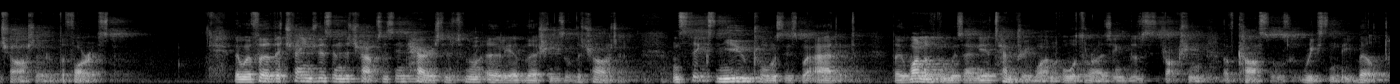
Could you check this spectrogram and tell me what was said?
Charter of the Forest. There were further changes in the chapters inherited from earlier versions of the Charter, and six new clauses were added, though one of them was only a temporary one authorising the destruction of castles recently built.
